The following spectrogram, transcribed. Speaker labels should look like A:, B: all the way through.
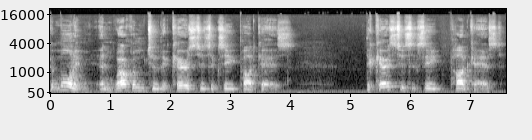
A: Good morning and welcome to the Courage to Succeed podcast. The Courage to Succeed podcast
